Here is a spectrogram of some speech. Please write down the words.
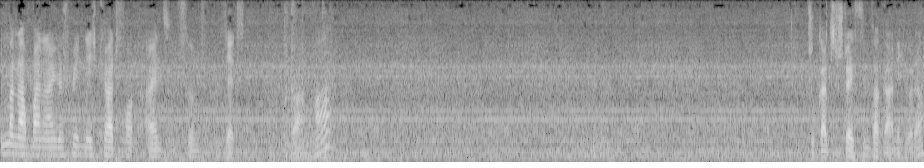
Immer nach meiner Geschwindigkeit von 1,56 km/h. So ganz so schlecht sind wir gar nicht, oder?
